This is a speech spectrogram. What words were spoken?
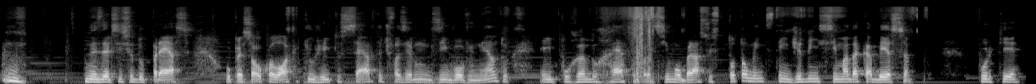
no exercício do press, o pessoal coloca que o jeito certo de fazer um desenvolvimento é empurrando reto para cima, o braço totalmente estendido em cima da cabeça. Por quê?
